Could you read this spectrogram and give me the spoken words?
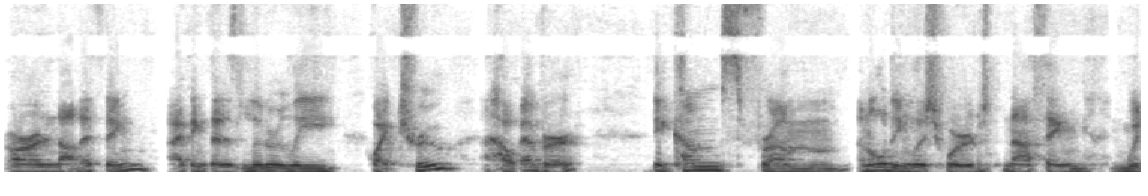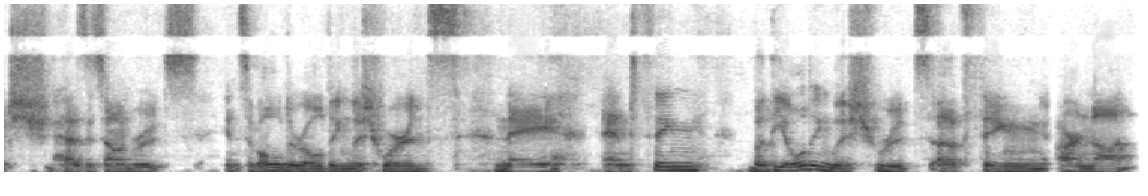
or not a thing. I think that is literally quite true. However, it comes from an Old English word, nothing, which has its own roots in some older Old English words, nay and thing. But the Old English roots of thing are not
